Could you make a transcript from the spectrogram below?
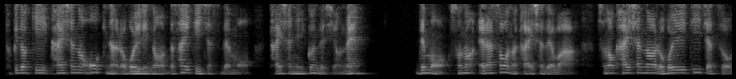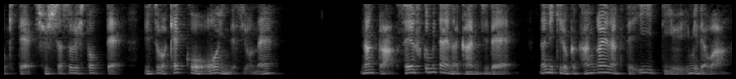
時々会社の大きなロゴ入りのダサい T シャツでも会社に行くんですよね。でもその偉そうな会社ではその会社のロゴ入り T シャツを着て出社する人って実は結構多いんですよね。なんか制服みたいな感じで何着るか考えなくていいっていう意味では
